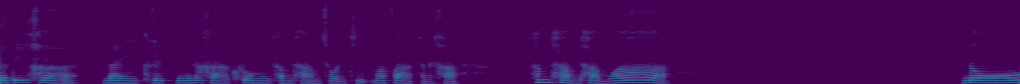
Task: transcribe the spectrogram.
สวัสดีค่ะ ในคลิปนี้นะคะ ครูมีคำถามชวนคิดมาฝากกันค่ะคำถามถามว่า น้อง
